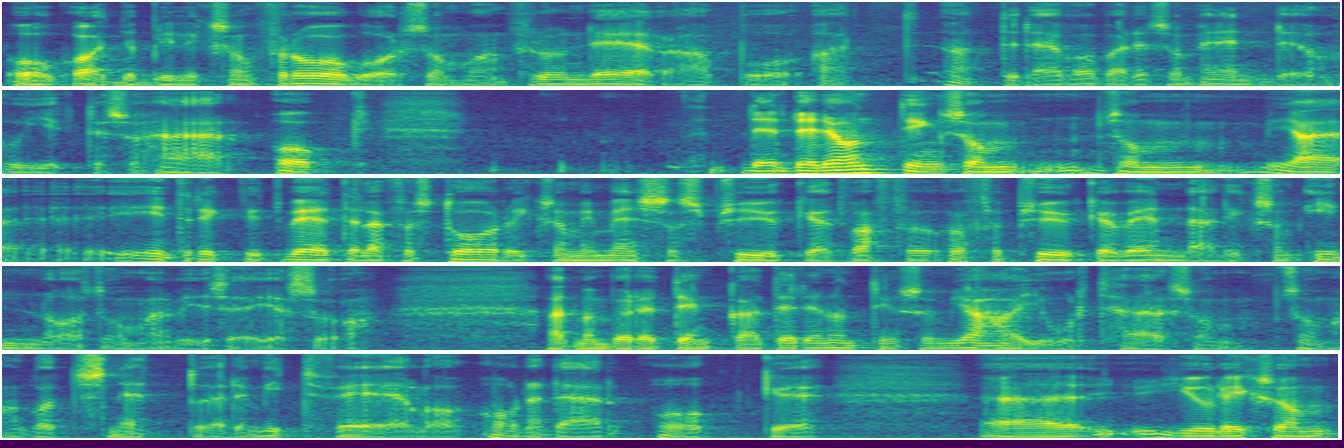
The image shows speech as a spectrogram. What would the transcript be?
Och att det blir liksom frågor som man funderar på att, att det där, vad var det som hände och hur gick det så här? Och det, det är någonting som, som jag inte riktigt vet eller förstår liksom i människans psyke, att varför, varför psyket vänder liksom inåt om man vill säga så. Att man börjar tänka att är det någonting som jag har gjort här som, som har gått snett och är det mitt fel och, och det där. Och äh, ju liksom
